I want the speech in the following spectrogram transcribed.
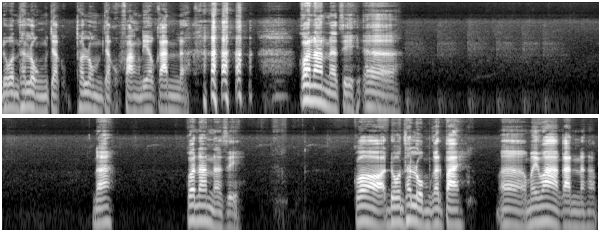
โดนถล่มจากถล่มจากฝั่งเดียวกันเหรอ ก็นั่นน่ะสิ เออ นะ ก็นั่นน่ะสิ ก็โดนถล่มกันไป เออ ไม่ว่ากันนะครับ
